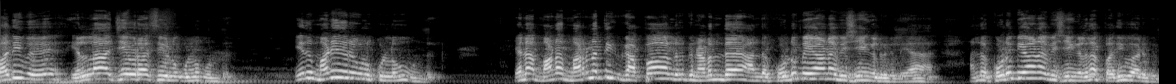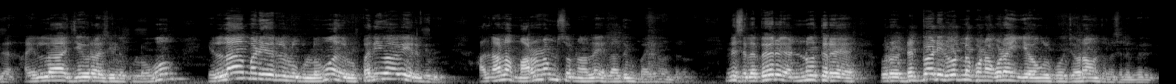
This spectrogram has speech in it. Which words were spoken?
பதிவு எல்லா ஜீவராசிகளுக்குள்ளும் உண்டு. இது மனிதர்களுக்குள்ளும் உண்டு. ஏன்னா மன மரணத்துக்கு அப்பால் இருக்கு நடந்த அந்த கொடுமையான விஷயங்கள் இருக்கு இல்லையா? அந்த கொடுமையான விஷயங்கள் தான் பதிவாக இருக்குது. எல்லா ஜீவராசிகளுக்குள்ளவும் எல்லா மனிதர்களுக்குள்ளவும் அது ஒரு பதிவாகவே இருக்குது. அதனால் மரணம் சொன்னாலே எல்லாத்துக்கும் பயம் வந்துடும் இன்னும் சில பேர் இன்னொருத்தர் ஒரு டெட் பாடி ரோட்டில் போனால் கூட இங்கே அவங்களுக்கு ஜுரம் வந்துடும் சில பேருக்கு.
